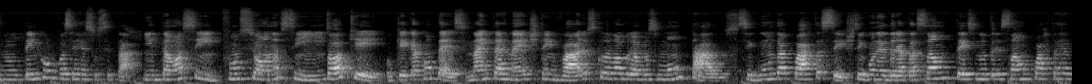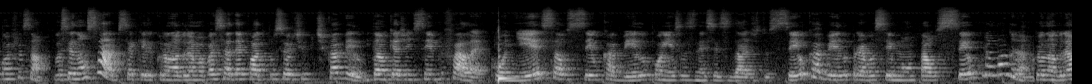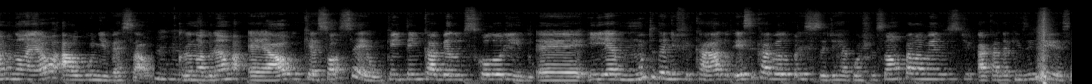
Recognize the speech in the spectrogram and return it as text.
não tem como você ressuscitar. Então assim, funciona assim. Só que, o que que acontece? Na internet tem vários cronogramas montados. Segunda, quarta, sexta. Segunda hidratação, terça nutrição, quarta reconstrução você não sabe se aquele cronograma vai ser adequado para o seu tipo de cabelo. Então o que a gente sempre fala é: conheça o seu cabelo, conheça as necessidades do seu cabelo para você montar o seu cronograma. O cronograma não é algo universal. Uhum. O cronograma é algo que é só seu. Quem tem cabelo descolorido é, e é muito danificado, esse cabelo precisa de reconstrução pelo menos de, a cada 15 dias.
